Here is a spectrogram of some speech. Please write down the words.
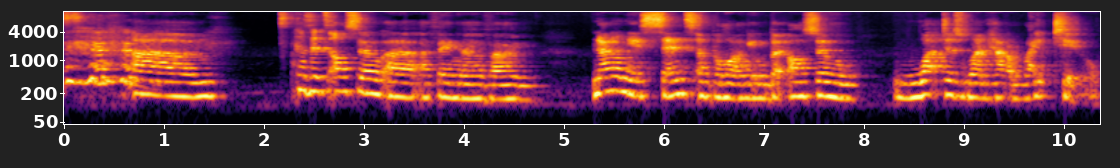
Because it's also a, a thing of um, not only a sense of belonging, but also what does one have a right to?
